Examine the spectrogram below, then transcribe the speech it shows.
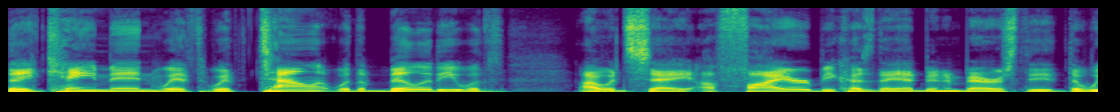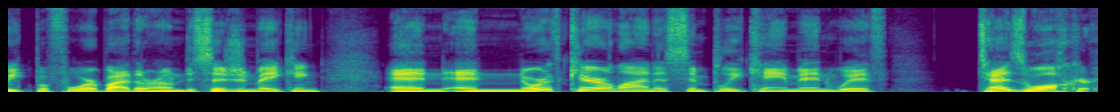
They came in with with talent, with ability, with I would say a fire because they had been embarrassed the, the week before by their own decision making, and and North Carolina simply came in with Tez Walker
